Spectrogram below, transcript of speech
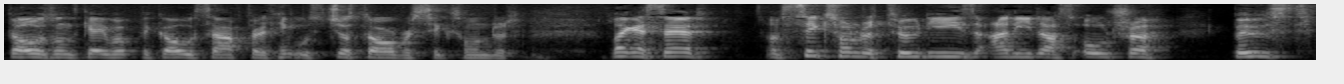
Those ones gave up the ghost after, I think it was just over 600. Like I said, I'm 600 through these Adidas Ultra Boost.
